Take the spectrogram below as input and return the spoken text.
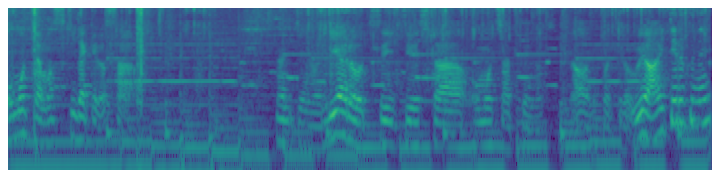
おもちゃも好きだけどさなんていうのリアルを追求したおもちゃっていうの。あこれてか上開いてるくね？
